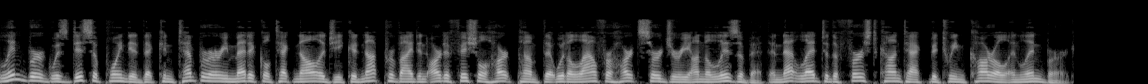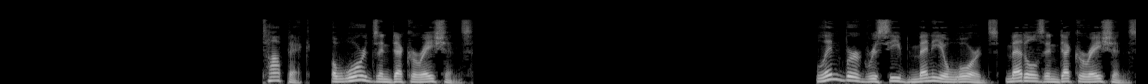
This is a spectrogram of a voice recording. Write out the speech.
Lindbergh was disappointed that contemporary medical technology could not provide an artificial heart pump that would allow for heart surgery on Elizabeth and that led to the first contact between Carrel and Lindbergh. Topic: Awards and decorations. Lindbergh received many awards, medals and decorations,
